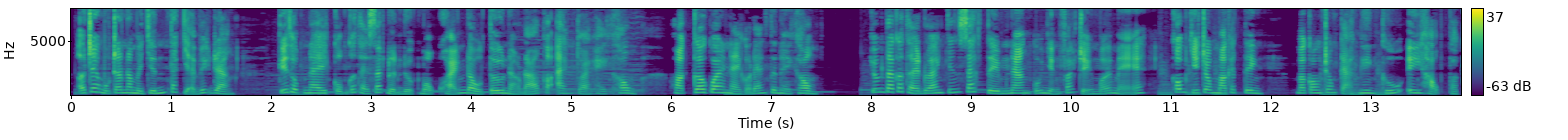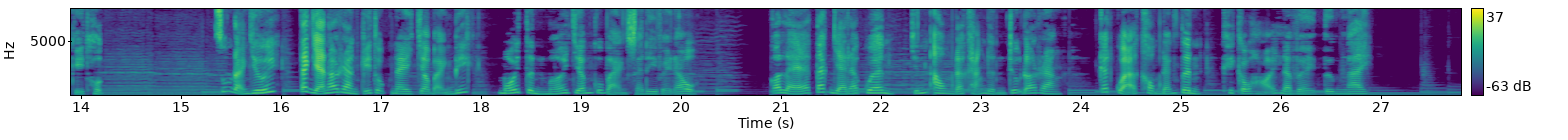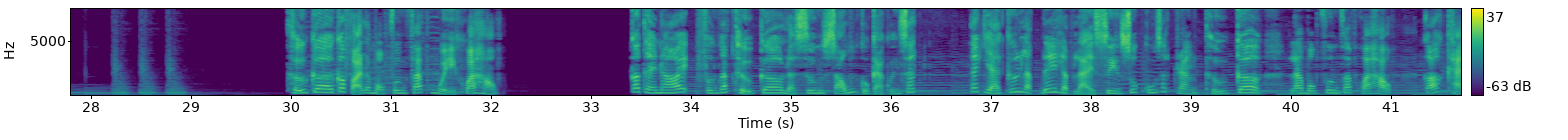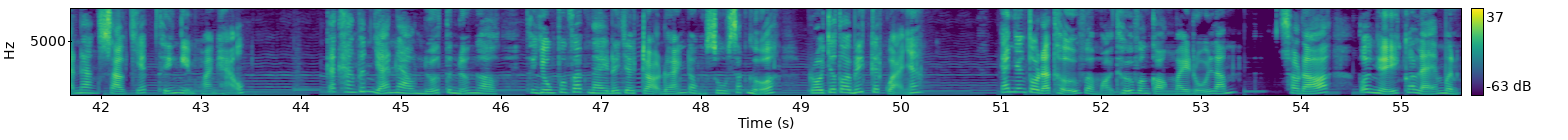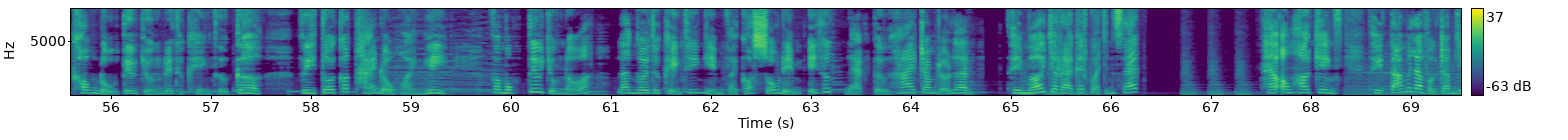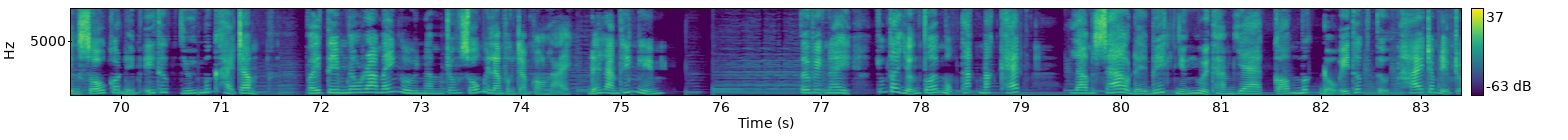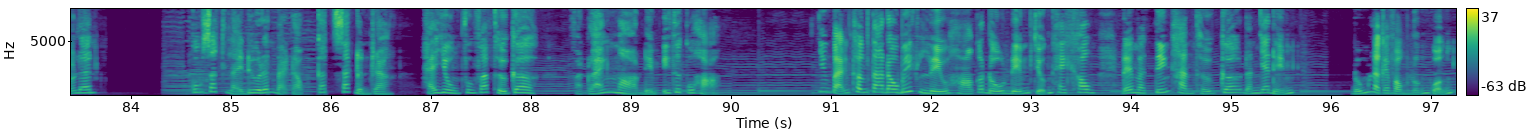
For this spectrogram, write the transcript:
Ở trang 159, tác giả viết rằng Kỹ thuật này cũng có thể xác định được một khoản đầu tư nào đó có an toàn hay không, hoặc cơ quan này có đáng tin hay không. Chúng ta có thể đoán chính xác tiềm năng của những phát triển mới mẻ, không chỉ trong marketing mà còn trong cả nghiên cứu y học và kỹ thuật. Xuống đoạn dưới, tác giả nói rằng kỹ thuật này cho bạn biết mối tình mới chấm của bạn sẽ đi về đâu. Có lẽ tác giả đã quên, chính ông đã khẳng định trước đó rằng kết quả không đáng tin khi câu hỏi là về tương lai. Thử cơ có phải là một phương pháp ngụy khoa học? Có thể nói, phương pháp thử cơ là xương sống của cả quyển sách. Tác giả cứ lặp đi lặp lại xuyên suốt cuốn sách rằng thử cơ là một phương pháp khoa học có khả năng sao chép thí nghiệm hoàn hảo. Các khán thính giả nào nửa tin nửa ngờ thì dùng phương pháp này để chơi trò đoán đồng xu sắp ngửa, rồi cho tôi biết kết quả nhé. Cá nhân tôi đã thử và mọi thứ vẫn còn may rủi lắm. Sau đó, tôi nghĩ có lẽ mình không đủ tiêu chuẩn để thực hiện thử cơ vì tôi có thái độ hoài nghi và một tiêu chuẩn nữa là người thực hiện thí nghiệm phải có số điểm ý thức đạt từ 200 trở lên thì mới cho ra kết quả chính xác. Theo ông Hawkins thì 85% dân số có điểm ý thức dưới mức 200. Vậy tìm đâu ra mấy người nằm trong số 15% còn lại để làm thí nghiệm? Từ việc này, chúng ta dẫn tới một thắc mắc khác. Làm sao để biết những người tham gia có mức độ ý thức từ 200 điểm trở lên? Cuốn sách lại đưa đến bạn đọc cách xác định rằng hãy dùng phương pháp thử cơ và đoán mò điểm ý thức của họ. Nhưng bản thân ta đâu biết liệu họ có đủ điểm chuẩn hay không để mà tiến hành thử cơ đánh giá điểm. Đúng là cái vòng luẩn quẩn.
